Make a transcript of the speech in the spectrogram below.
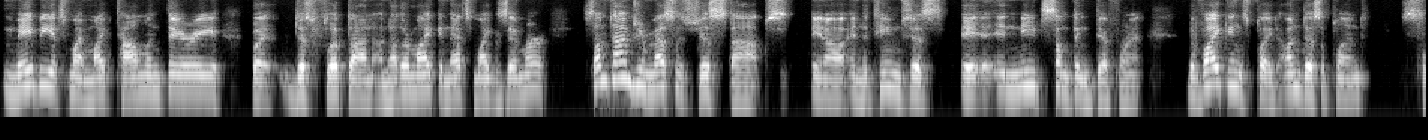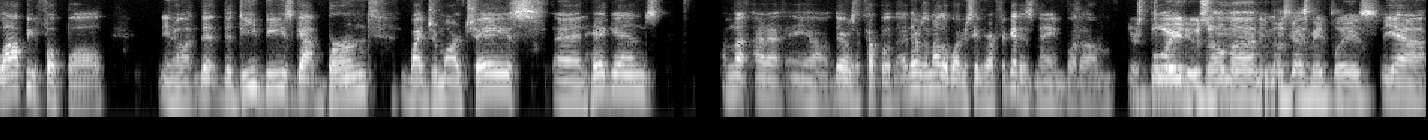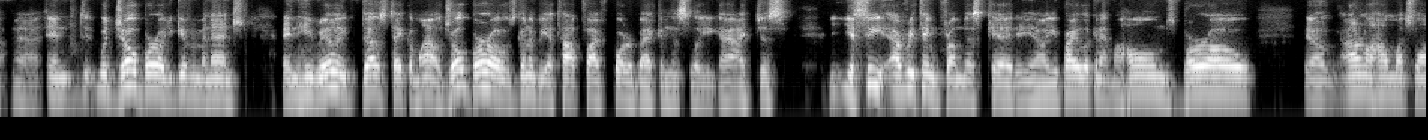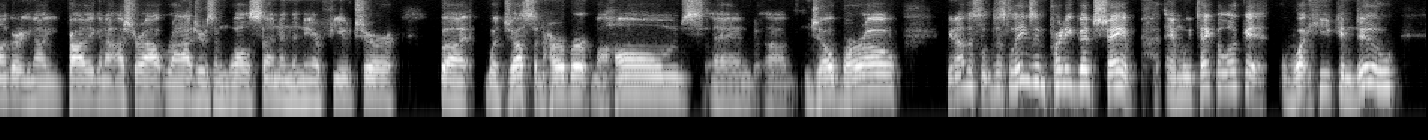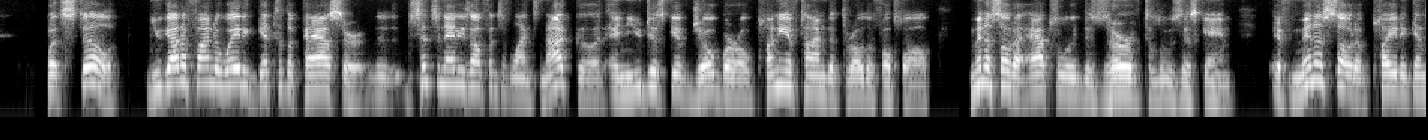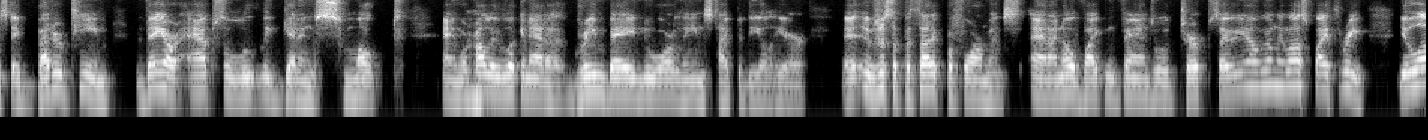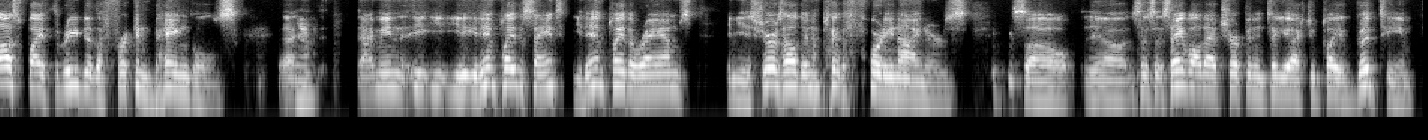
maybe it's my Mike Tomlin theory, but just flipped on another Mike, and that's Mike Zimmer. Sometimes your message just stops, you know, and the team's just, it, it needs something different. The Vikings played undisciplined, sloppy football you know, the, the DBs got burned by Ja'Marr Chase and Higgins. I'm not, I don't, you know, there was a couple of, there was another wide receiver. I forget his name, but, um, there's Boyd, Uzomah. I mean, those guys made plays. Yeah. Yeah. And with Joe Burrow, you give him an inch and he really does take a mile. Joe Burrow is going to be a top five quarterback in this league. I, I just, you see everything from this kid. You know, you're probably looking at Mahomes, Burrow, you know, I don't know how much longer, you know, you're probably going to usher out Rodgers and Wilson in the near future. But with Justin Herbert, Mahomes, and uh, Joe Burrow, you know, this, this league's in pretty good shape. And we take a look at what he can do. But still, you got to find a way to get to the passer. Cincinnati's offensive line's not good, and you just give Joe Burrow plenty of time to throw the football. Minnesota absolutely deserved to lose this game if Minnesota played against a better team, they are absolutely getting smoked. And we're mm-hmm. probably looking at a Green Bay, New Orleans type of deal here. It, it was just a pathetic performance. And I know Viking fans will chirp, say, you know, we only lost by three. You lost by three to the freaking Bengals. Uh, yeah. I mean, you, you, didn't play the Saints, you didn't play the Rams, and you sure as hell didn't play the 49ers. So, you know, so, so save all that chirping until you actually play a good team.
